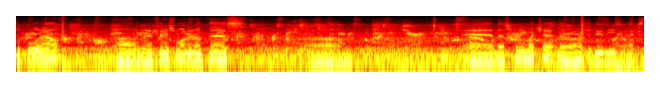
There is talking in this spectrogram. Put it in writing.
to pull it out. Uh, and then I finish welding up this um, and that's pretty much it. And then we'll have to do these next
